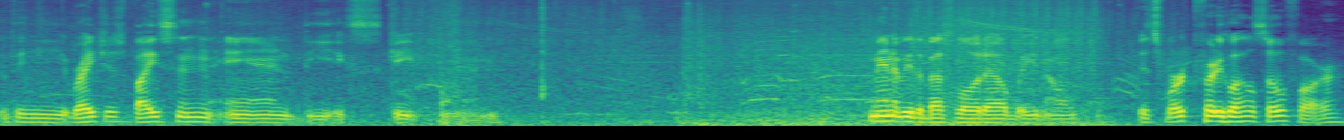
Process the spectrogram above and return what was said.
the Righteous Bison, and the Escape Plan. May not be the best loadout, but you know, it's worked pretty well so far.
